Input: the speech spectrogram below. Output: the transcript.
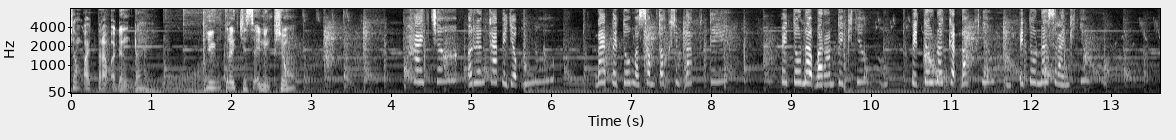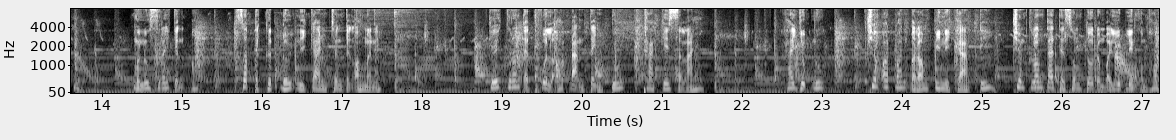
ចាំបាច់ប្រាប់ឲ្យដឹងដែរយើងត្រូវជាស្អីនឹងខ្ញុំហើយចោរឿងការប្រយុទ្ធនោះដែលបេទូមកសុំតខ្ញុំដាក់ផ្ទះ បេទូនៅបារម្ភពីខ្ញុំបេទូនៅគិតដល់ខ្ញុំបេទូនៅស្រឡាញ់ខ្ញុំមនុស្សស្រីទាំងអស់សុទ្ធតែគិតដូចនីកាអញ្ចឹងទាំងអស់មែនទេគេគ្រាន់តែធ្វើល្អដាក់បន្តិចបន្តួចថាគេស្រឡាញ់ហើយយប់នោះខ្ញុំអត់បានបារម្ភពីនីកាទេខ្ញុំគ្រាន់តែទៅសុំទោសដើម្បីលុបលាងកំហុស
